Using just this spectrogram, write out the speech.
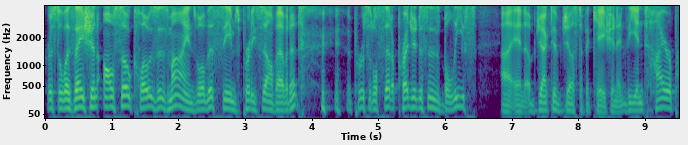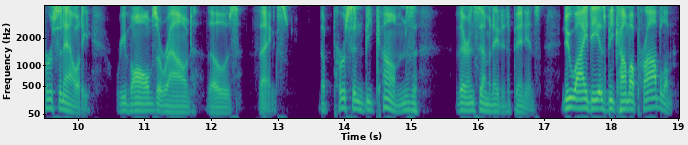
Crystallization also closes minds. Well, this seems pretty self evident. a personal set of prejudices, beliefs, uh, and objective justification. And the entire personality revolves around those things. The person becomes their inseminated opinions. New ideas become a problem.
